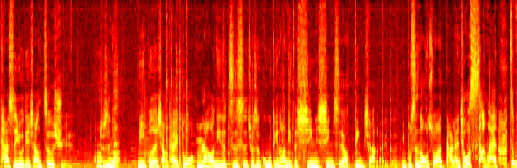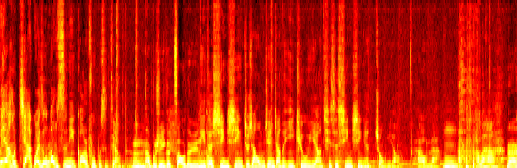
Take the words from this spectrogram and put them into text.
他是有点像哲学，就是你。你不能想太多，然后你的姿势就是固定，然后你的心性是要定下来的。你不是那种说打篮球我上来怎么样，我架拐子弄死你。高尔夫不是这样的，嗯，它不是一个造的运动。你的心性就像我们今天讲的 EQ 一样，其实心性很重要。好啦，嗯，好不好？那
